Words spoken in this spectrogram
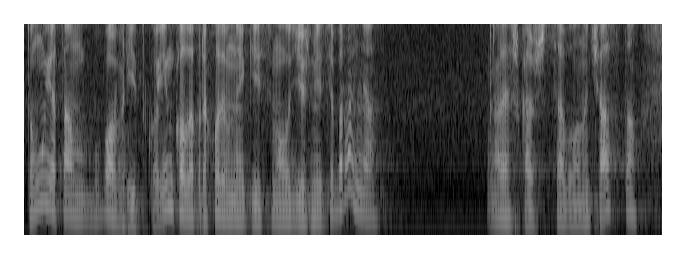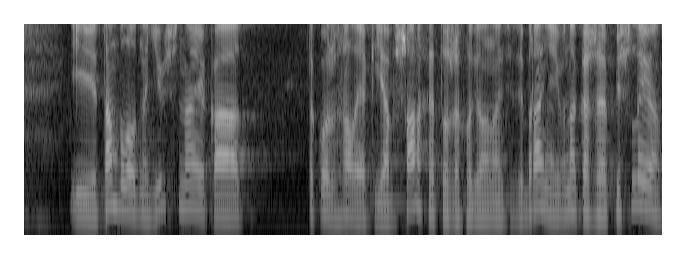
тому я там бував рідко. Інколи приходив на якісь молодіжні зібрання, але ж кажу, це було не часто. І там була одна дівчина, яка також грала, як і я в шахи, теж ходила на ці зібрання, і вона каже: пішли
